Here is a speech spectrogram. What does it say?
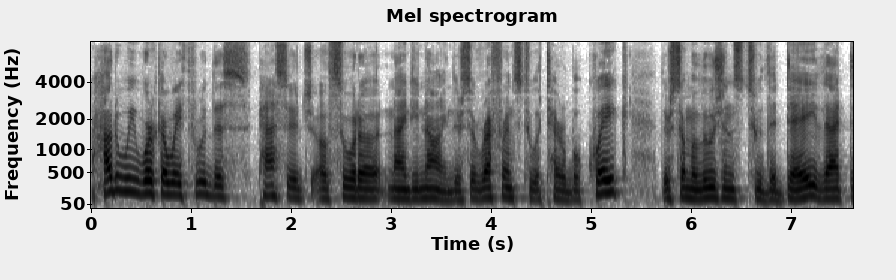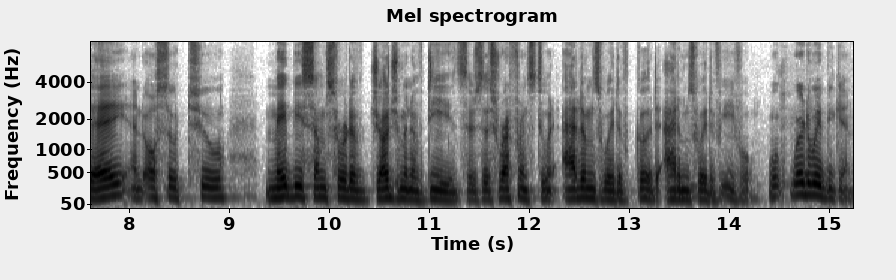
how do we work our way through this passage of Surah 99? There's a reference to a terrible quake, there's some allusions to the day, that day, and also to maybe some sort of judgment of deeds. There's this reference to an atom's weight of good, atom's weight of evil. Where do we begin?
